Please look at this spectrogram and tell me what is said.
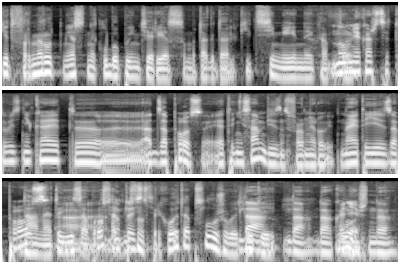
Какие-то формируют местные клубы по интересам и так далее, какие-то семейные кафе. Ну, мне кажется, это возникает э, от запроса. Это не сам бизнес формирует. На это есть запрос. Да, на это есть а, запрос, а, а бизнес есть... приходит и обслуживает да, людей. Да, да, конечно, вот. да.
